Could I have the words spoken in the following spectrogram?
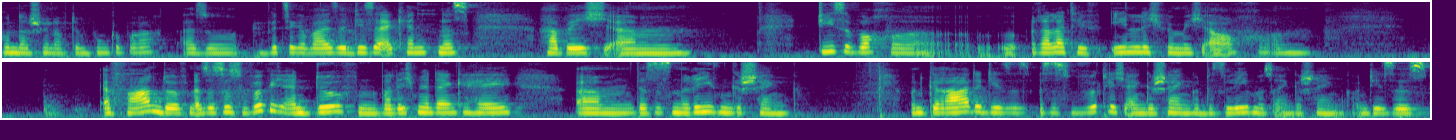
wunderschön auf den Punkt gebracht. Also witzigerweise, diese Erkenntnis habe ich ähm, diese Woche äh, relativ ähnlich für mich auch ähm, erfahren dürfen. Also es ist wirklich ein Dürfen, weil ich mir denke, hey, ähm, das ist ein Riesengeschenk. Und gerade dieses, es ist wirklich ein Geschenk und das Leben ist ein Geschenk. Und dieses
